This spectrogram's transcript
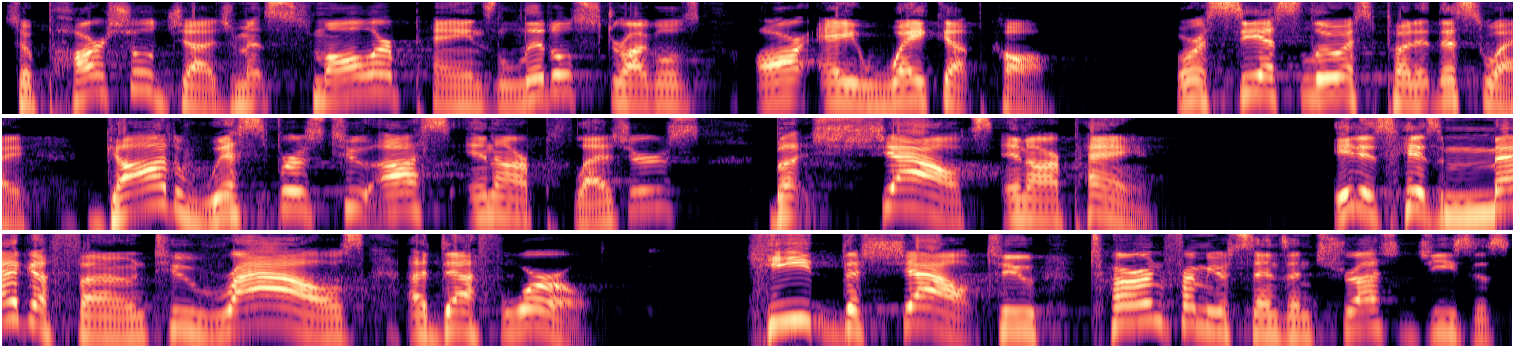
So, partial judgment, smaller pains, little struggles are a wake up call. Or as C.S. Lewis put it this way God whispers to us in our pleasures, but shouts in our pain. It is his megaphone to rouse a deaf world. Heed the shout to turn from your sins and trust Jesus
